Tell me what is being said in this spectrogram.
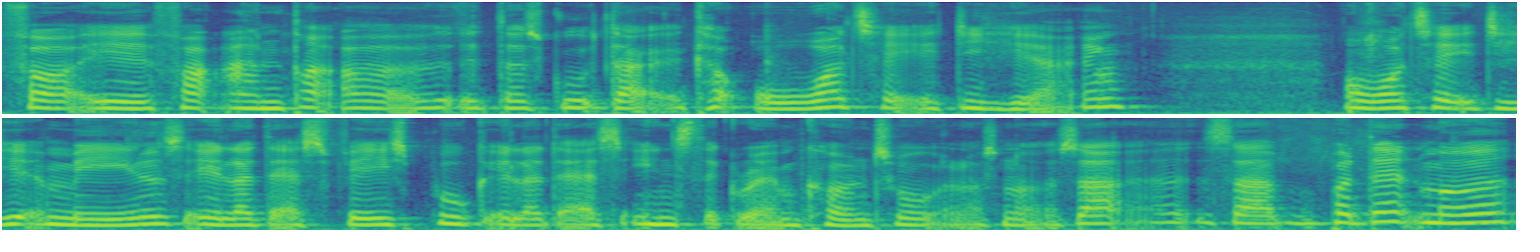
for, øh, for andre, og, der, skulle, der kan overtage de her, ikke? overtage de her mails, eller deres Facebook, eller deres Instagram-konto, eller sådan noget. Så, så på den måde,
